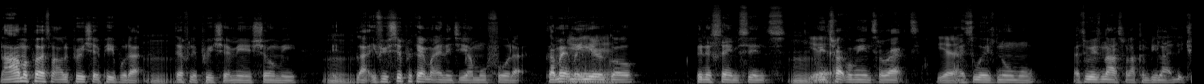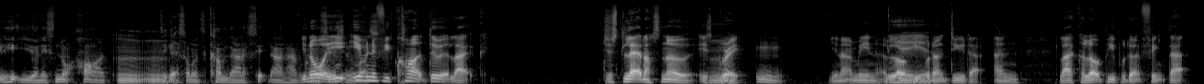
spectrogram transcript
Now I'm a person. I'll appreciate people that Mm. definitely appreciate me and show me. Like if you reciprocate my energy, I'm all for that. 'Cause I met him a year yeah. ago. Been the same since. We Yeah. interact when we interact. Yeah. And it's always normal. It's always nice when I can be like literally hit you, and it's not hard to get someone to come down and sit down and have. a You know what? E- conversation with even us. if you can't do it, like, just letting us know is great. Mm. You know what I mean? A lot of people yeah. don't do that, and like a lot of people don't think that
